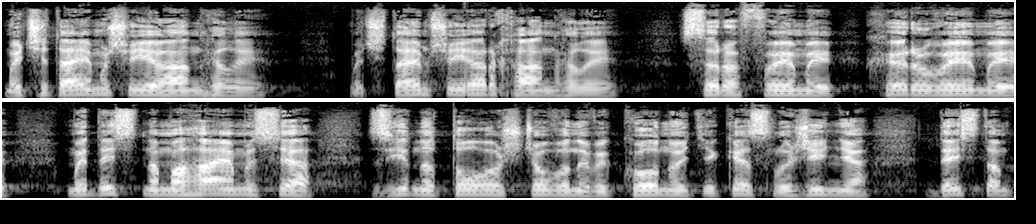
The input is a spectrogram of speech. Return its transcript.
Ми читаємо, що є ангели, ми читаємо, що є архангели, серафими, херовими. Ми десь намагаємося, згідно того, що вони виконують, яке служіння, десь там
